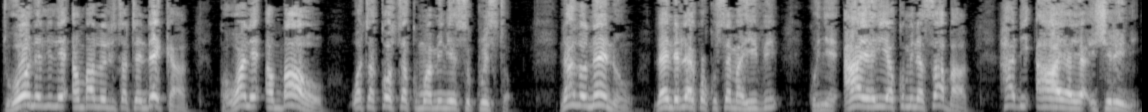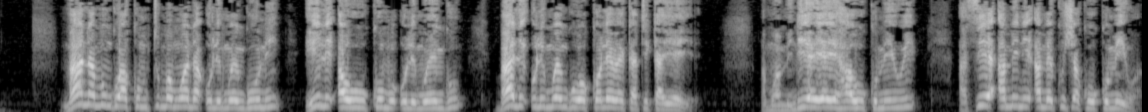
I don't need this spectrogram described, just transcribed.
tuone lile ambalo litatendeka kwa wale ambao watakosa kumwamini yesu kristo. Nalo neno laendelea kwa kusema hivi kwenye aya hii ya 17 hadi aya ya 20 maana mungu hakumtuma mwana ulimwenguni ili auhukumu ulimwengu bali ulimwengu uokolewe katika yeye. Amwaminie yeye hahukumiwi asiyeamini amekwisha kuhukumiwa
